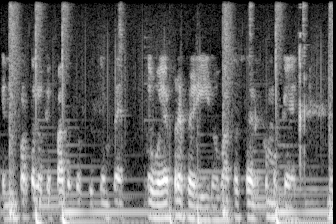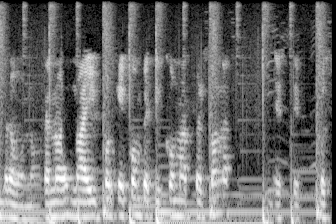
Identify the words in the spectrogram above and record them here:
que no importa lo que pase, pues tú siempre te voy a preferir o vas a ser como que número uno. O sea, no, no hay por qué competir con más personas, este, pues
